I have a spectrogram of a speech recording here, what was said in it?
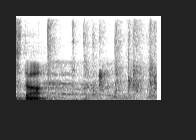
した。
